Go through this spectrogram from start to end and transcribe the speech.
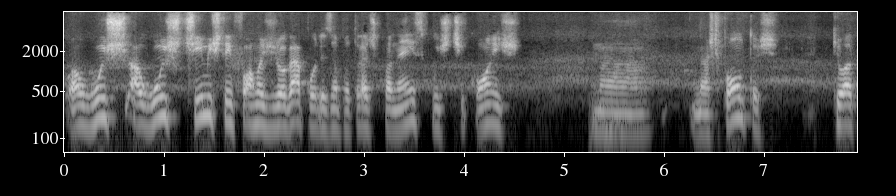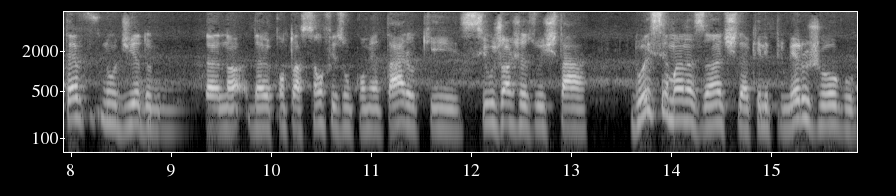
alguns, alguns times têm formas de jogar, por exemplo, o Atlético Paranaense com esticões na, nas pontas, que eu até no dia do, da, da pontuação fiz um comentário que se o Jorge Jesus está duas semanas antes daquele primeiro jogo,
